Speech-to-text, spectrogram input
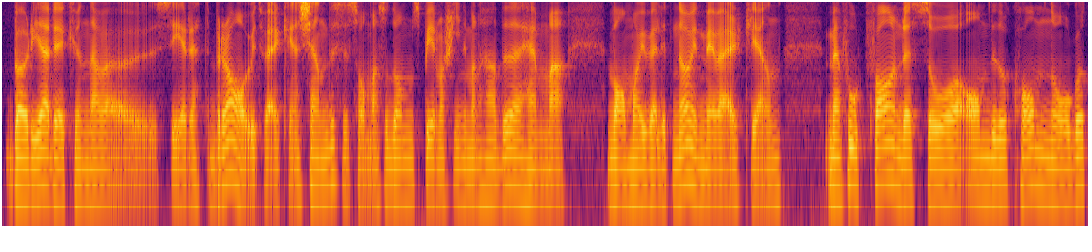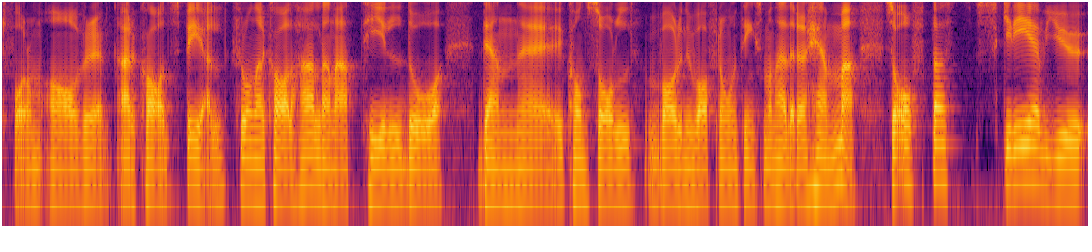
började kunna se rätt bra ut verkligen, kändes det som. Alltså de spelmaskiner man hade där hemma var man ju väldigt nöjd med verkligen. Men fortfarande så om det då kom något form av arkadspel från arkadhallarna till då den eh, konsol, vad det nu var för någonting som man hade där hemma. Så oftast skrev ju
